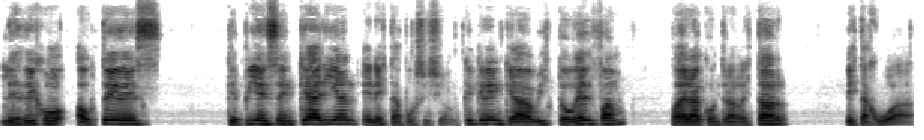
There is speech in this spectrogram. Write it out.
les dejo a ustedes que piensen qué harían en esta posición. ¿Qué creen que ha visto Gelfam para contrarrestar esta jugada?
